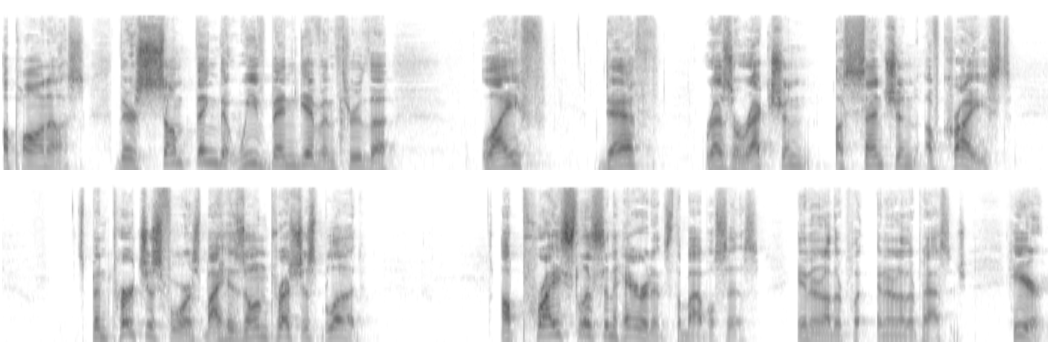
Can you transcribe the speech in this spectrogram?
upon us. There's something that we've been given through the life, death, resurrection, ascension of Christ. It's been purchased for us by his own precious blood. A priceless inheritance, the Bible says in another in another passage. Here,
